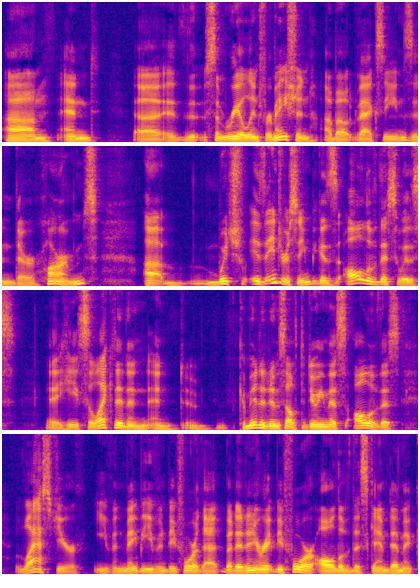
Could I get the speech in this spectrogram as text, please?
um, and uh, some real information about vaccines and their harms uh, which is interesting because all of this was he selected and, and uh, committed himself to doing this, all of this last year, even, maybe even before that, but at any rate, before all of the scamdemic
